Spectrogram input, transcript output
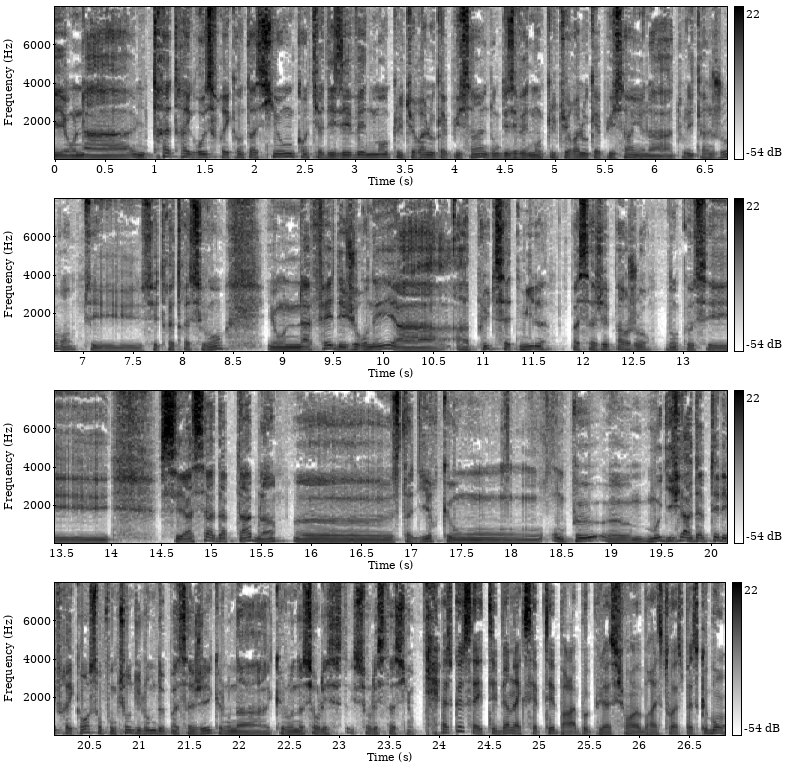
Et on a une très très grosse fréquentation quand il y a des événements culturels au Capucin. Donc des événements culturels au Capucin, il y en a tous les 15 jours. Hein. C'est très très souvent. Et on a fait des journées à, plus de 7000 passagers par jour. Donc c'est assez adaptable. Hein. Euh, C'est-à-dire qu'on on peut euh, modifier, adapter les fréquences en fonction du nombre de passagers que l'on a a sur les sur les stations. Est-ce que ça a été bien accepté par la population euh, brestoise? Parce que bon,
